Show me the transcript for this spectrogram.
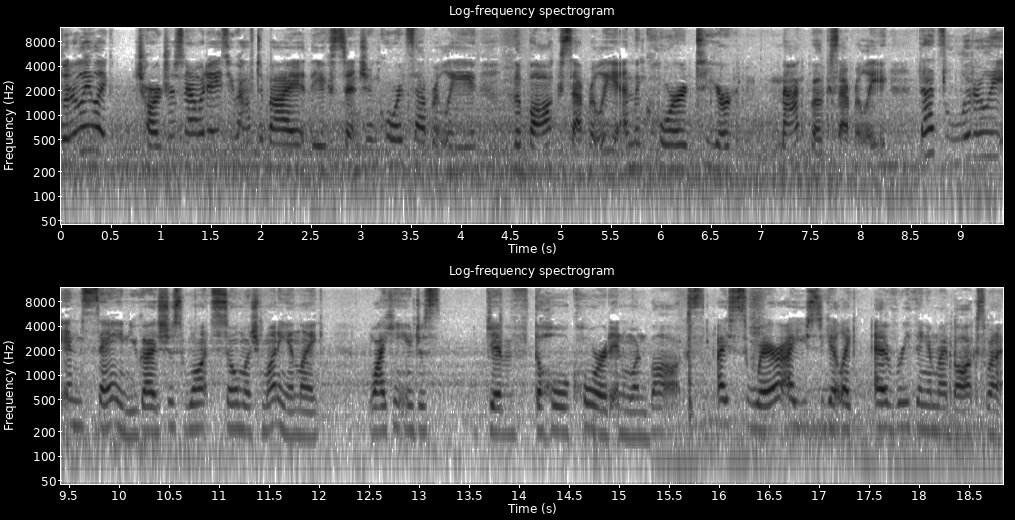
literally, like, chargers nowadays, you have to buy the extension cord separately, the box separately, and the cord to your MacBook separately. That's literally insane. You guys just want so much money, and, like, why can't you just give the whole cord in one box. I swear I used to get like everything in my box when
